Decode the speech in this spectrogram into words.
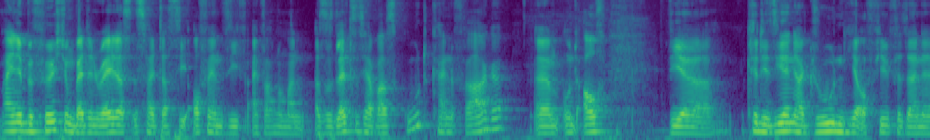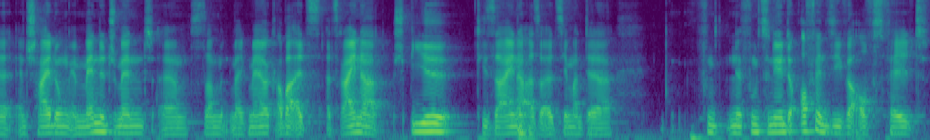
meine Befürchtung bei den Raiders ist halt, dass sie offensiv einfach nochmal, also letztes Jahr war es gut, keine Frage. Ähm, und auch wir kritisieren ja Gruden hier auch viel für seine Entscheidungen im Management, ähm, zusammen mit Mike Mayock, aber als, als reiner Spieldesigner, also als jemand, der fun eine funktionierende Offensive aufs Feld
